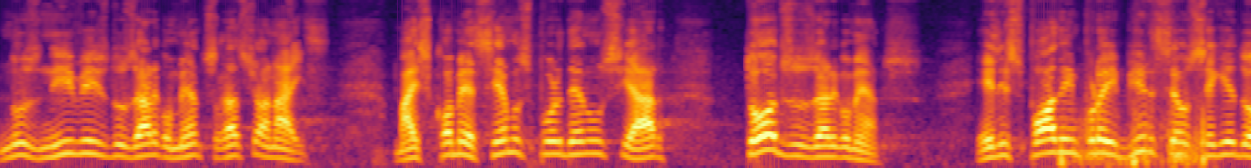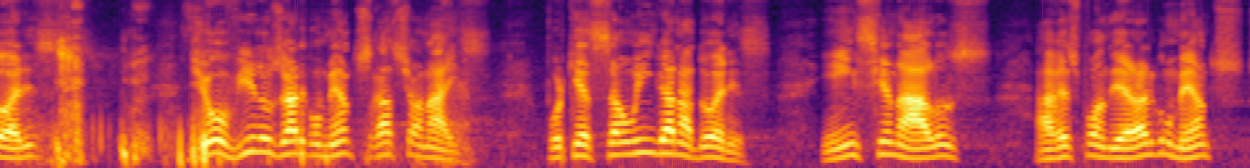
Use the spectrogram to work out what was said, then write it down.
nos níveis dos argumentos racionais, mas comecemos por denunciar todos os argumentos. Eles podem proibir seus seguidores de ouvir os argumentos racionais, porque são enganadores, e ensiná-los a responder argumentos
